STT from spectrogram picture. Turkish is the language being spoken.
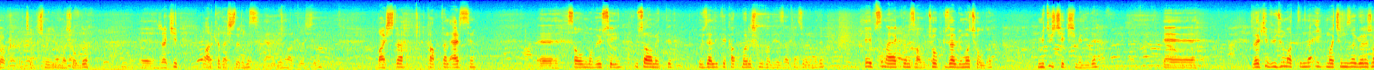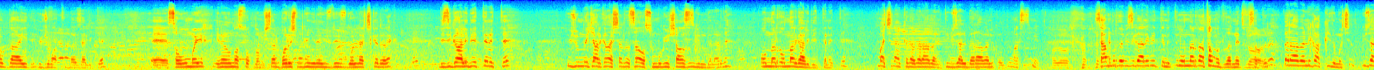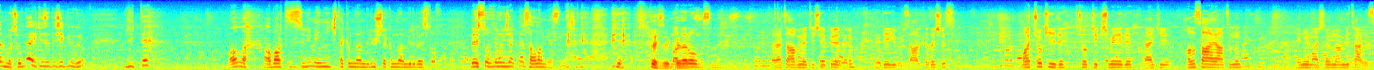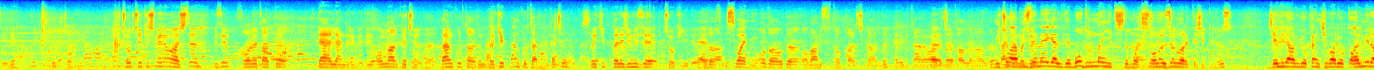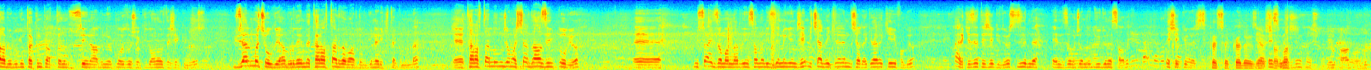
çok çekişmeli bir maç oldu. Ee, rakip arkadaşlarımız, yani benim arkadaşlarım. Başta kaptan Ersin, ee, savunmada Hüseyin, Hüsamettin, özellikle kap Barış burada diye zaten söylemedim. Hepsinin ayaklarını sağlık. Çok güzel bir maç oldu. Müthiş çekişmeliydi. Ee, rakip hücum hattında ilk maçımıza göre çok daha iyiydi. Hücum hattında özellikle. Ee, savunmayı inanılmaz toplamışlar. Barış bugün yine %100 goller çıkararak bizi galibiyetten etti. Hücumdaki arkadaşlar da sağ olsun bugün şanssız gündelerdi. Onları da onlar galibiyetten etti. Maçın hakkında beraberlikti. Güzel bir beraberlik oldu. Haksız mıyım? Sen burada bizi galibiyetten ettin. Onlar da atamadılar net fırsatları. Beraberlik hakkıydı maçın. Güzel bir maç oldu. Herkese teşekkür ediyorum. Ligde Valla abartısız söyleyeyim en iyi iki takımdan biri, üç takımdan biri best of. Best of'la oynayacaklar sağlam gelsinler. Teşekkür Madar olmasınlar. Ferhat abime teşekkür ederim. Dediği gibi biz arkadaşız. Maç çok iyiydi, çok çekişmeliydi. Belki halı saha hayatımın en iyi maçlarından bir tanesiydi. Çok, çok çekişmeli maçtı. Bizim forvet hattı değerlendiremedi. Onlar kaçırdı. Ben kurtardım. Rakip Ben kurtardım, kaçırmadım. rakip kalecimiz de çok iyiydi. Evet, o da İsmail de iyiydi. o da o da olağanüstü toplar çıkardı. Hele bir tane vardı Evet, evet. çataldan aldı. Miço Bence abi maçın- izlemeye geldi. Bodrum'dan yetişti bu maç için. Ona özel olarak teşekkür ediyoruz. Cemil abi, Gökhan Kibar yoktu. Almir abi bugün takım kaptanımız. Hüseyin abinin yokluğu o da çok iyiydi. Ona da teşekkür ediyoruz. Güzel maç oldu ya. Burada hem de taraftar da vardı bugün her iki takımında. Ee, taraftarlı olunca maçlar daha zevkli oluyor. Ee, müsait zamanlarda insanlar izlemeye gelince hem içeridekiler hem dışarıdakiler de keyif alıyor. Herkese teşekkür ediyoruz. Sizin de elinize hocam da düdüğüne sağlık. Teşekkür ederiz. Teşekkür ederiz. Konuşmayayım. Yok abi olur.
